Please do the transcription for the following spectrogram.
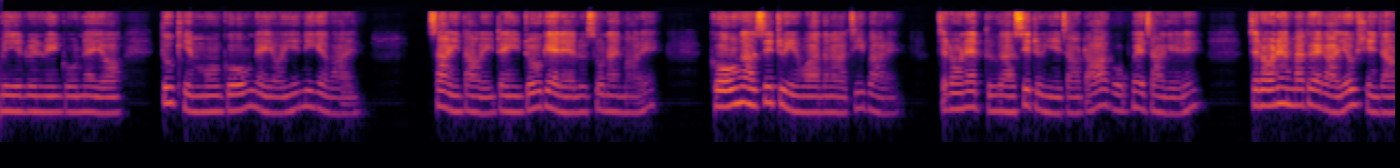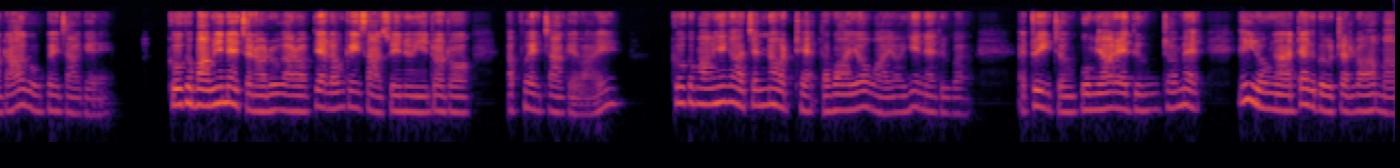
မေလွင်လွင်ကိုနဲ့ရောသူ့ခင်မွန်ကိုနဲ့ရောရင်းနှီးခဲ့ပါတယ်ဆိုင်တောင်းရင်တိန်တိုးခဲ့တယ်လို့ဆိုနိုင်ပါတယ်ကိုုံကစစ်တူရင်ဝါသနာကြီးပါတယ်ကျွန်တော်နဲ့သူကစစ်တူရင်ကြောင့်တအားကိုဖွဲ့ကြခဲ့တယ်ကျွန်တော်နဲ့မတ်သွဲကရုပ်ရှင်ကြောင့်တအားကိုဖွဲ့ကြခဲ့တယ်ကိုကပောင်မြင့်နဲ့ကျွန်တော်တို့ကတော့ပြက်လုံးကိစ္စဆွေးနွေးရင်တော်တော်အဖွဲကြခဲ့ပါတယ်။ကိုကပောင်မြင့်ကကျွန်တော်ထက်တဘာရောဝါရောရင့်နေသူပါ အတွေ့အကြုံပုံများတဲ့သူဒါမဲ့အဲ့ဒီတော့ကတက်ကတူတက်လွားမှာ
